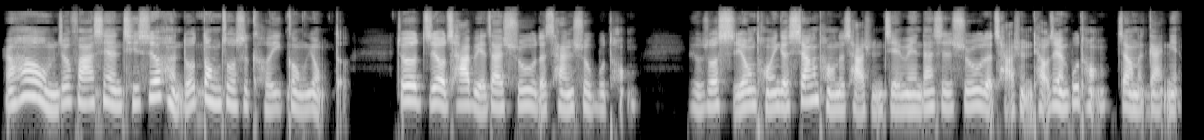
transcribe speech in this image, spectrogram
然后我们就发现，其实有很多动作是可以共用的，就只有差别在输入的参数不同。比如说，使用同一个相同的查询界面，但是输入的查询条件不同这样的概念。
